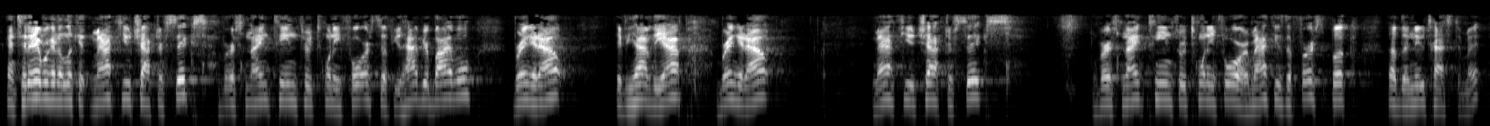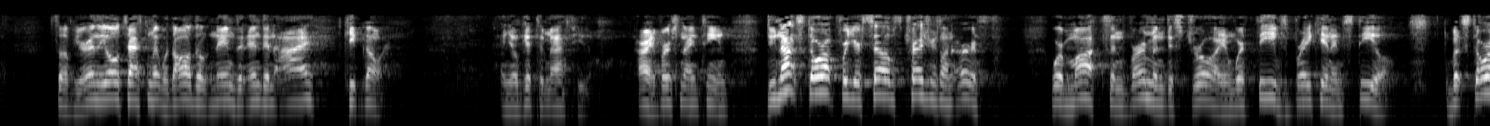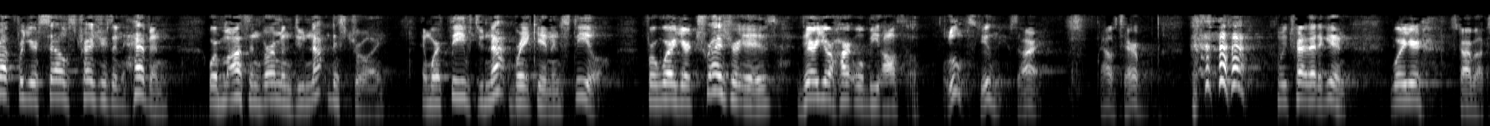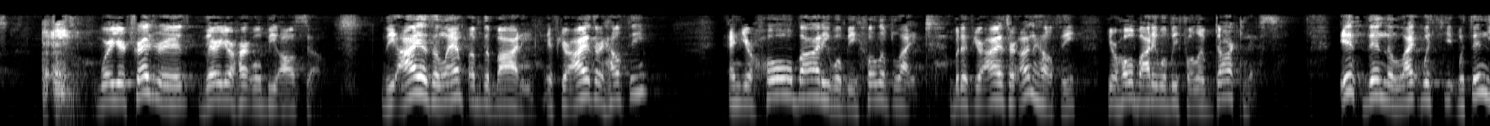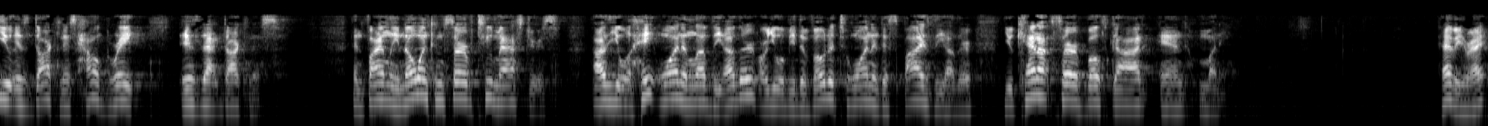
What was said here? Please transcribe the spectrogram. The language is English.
And today we're going to look at Matthew chapter 6, verse 19 through 24. So if you have your Bible, bring it out. If you have the app, bring it out. Matthew chapter 6, verse 19 through 24. Matthew is the first book of the New Testament. So if you're in the Old Testament with all the names that end in I, keep going. And you'll get to Matthew. All right, verse 19. Do not store up for yourselves treasures on earth where moths and vermin destroy and where thieves break in and steal. But store up for yourselves treasures in heaven where moths and vermin do not destroy and where thieves do not break in and steal. For where your treasure is, there your heart will be also. Ooh, excuse me, sorry. That was terrible. Let me try that again. Where your Starbucks. where your treasure is, there your heart will be also. The eye is a lamp of the body. If your eyes are healthy, and your whole body will be full of light. But if your eyes are unhealthy, your whole body will be full of darkness. If then the light within you is darkness, how great is that darkness? And finally, no one can serve two masters. Either you will hate one and love the other, or you will be devoted to one and despise the other. You cannot serve both God and money. Heavy, right?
